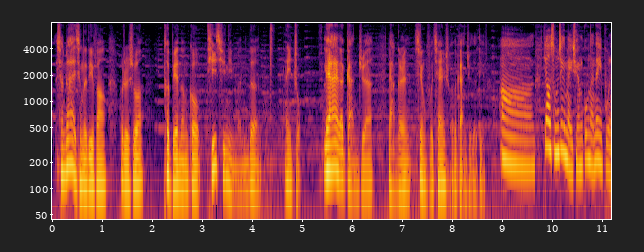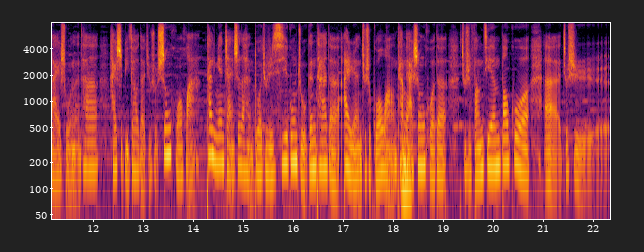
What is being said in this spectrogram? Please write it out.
象征爱情的地方，或者说特别能够提起你们的那种恋爱的感觉，两个人幸福牵手的感觉的地方？嗯，要从这个美泉宫的内部来说呢，它还是比较的，就是生活化。它里面展示了很多，就是茜茜公主跟她的爱人，就是国王，他们俩生活的就是房间，包括呃，就是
